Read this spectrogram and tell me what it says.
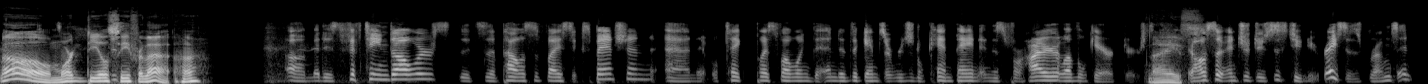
Oh, more DLC for that, huh? Um, it is fifteen dollars. It's a Palace of Ice expansion, and it will take place following the end of the game's original campaign, and is for higher level characters. Nice. It also introduces two new races: gnomes and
